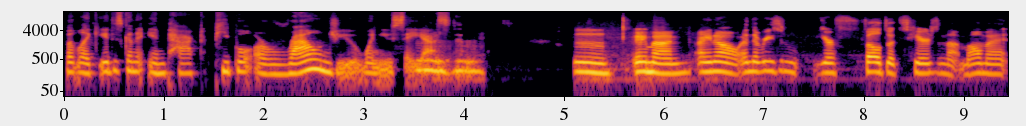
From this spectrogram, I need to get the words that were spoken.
but like it is going to impact people around you when you say yes. Mhm. Mm, amen. I know. And the reason you're filled with tears in that moment,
